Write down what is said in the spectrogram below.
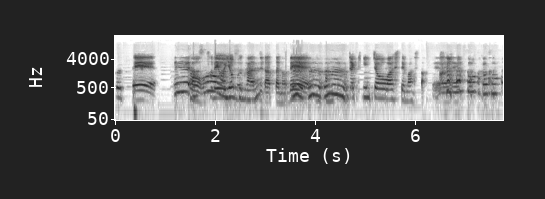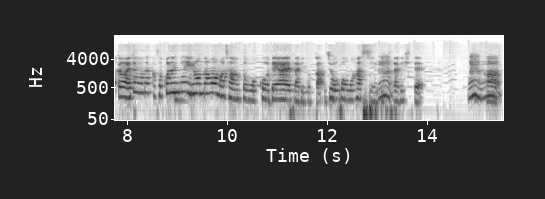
作って、えー、あそう、それを読む感じだったので、うんうんうんめっちゃ緊張はしてました。えー、そっかそっか。えでもなんかそこでね、いろんなママさんともこう出会えたりとか、情報も発信できたりして、うんうん。あ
